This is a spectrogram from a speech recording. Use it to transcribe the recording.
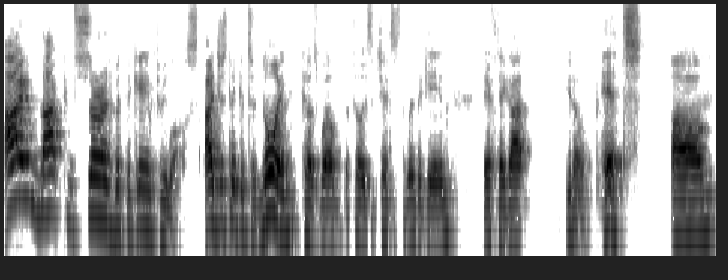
I am not concerned with the Game Three loss. I just think it's annoying because, well, the Phillies have chances to win the game if they got, you know, hits. Um,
